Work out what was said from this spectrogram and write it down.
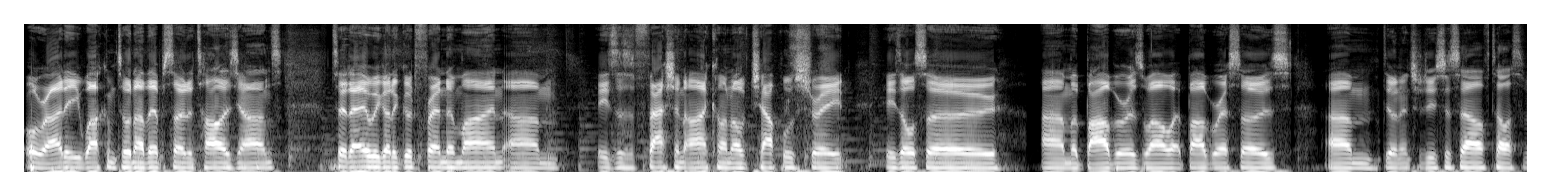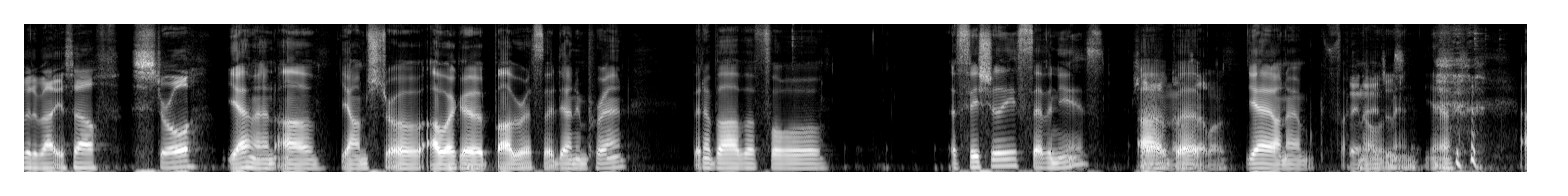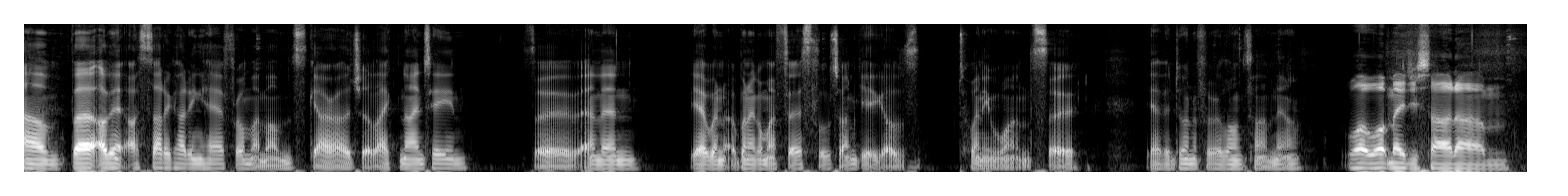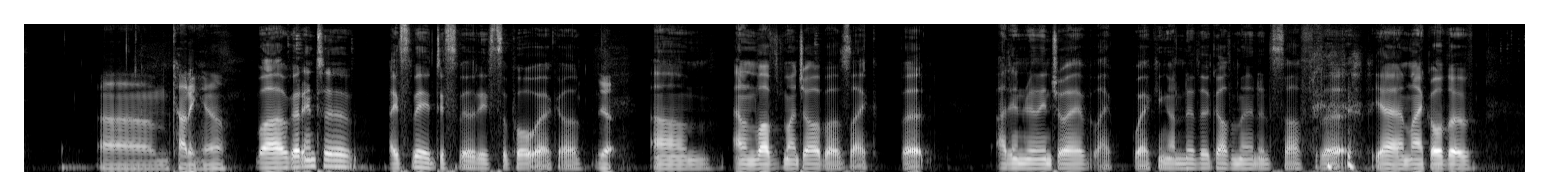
Alrighty, welcome to another episode of Tyler's Yarns. Today we got a good friend of mine. Um, he's a fashion icon of Chapel Street. He's also um, a barber as well at Barberesso's. Um, do you want to introduce yourself? Tell us a bit about yourself. Straw. Yeah, man. Um, yeah, I'm Straw. I work at Barbaresso down in Prahran. Been a barber for officially seven years. Shit, I Uh, don't know but- that long. Yeah, I know. I'm fucking Been old, ages. man. Yeah. um, but I mean, I started cutting hair from my mum's garage at like 19. So, and then, yeah, when when I got my first full time gig, I was 21. So, yeah, I've been doing it for a long time now. What What made you start um, um, cutting hair? Well, I got into, I used to be a disability support worker. Yeah. um, and loved my job. I was like, but I didn't really enjoy like working under the government and stuff. But yeah, and like all the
